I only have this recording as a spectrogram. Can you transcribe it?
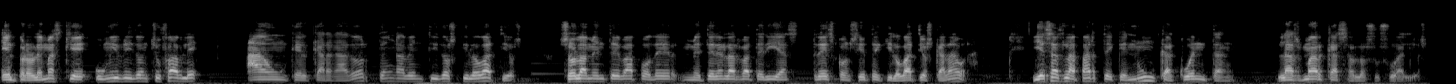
El problema es que un híbrido enchufable, aunque el cargador tenga 22 kilovatios, solamente va a poder meter en las baterías 3,7 kilovatios cada hora. Y esa es la parte que nunca cuentan las marcas a los usuarios.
